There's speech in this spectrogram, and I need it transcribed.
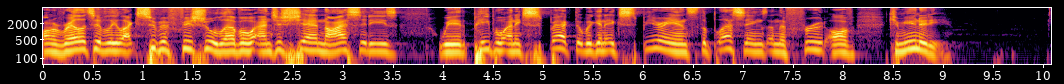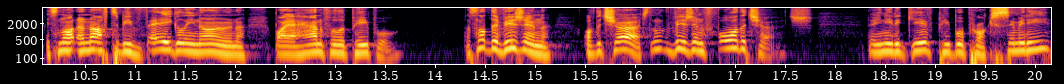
on a relatively like superficial level and just share niceties with people and expect that we're going to experience the blessings and the fruit of community. It's not enough to be vaguely known by a handful of people. That's not the vision of the church, the vision for the church. Now, you need to give people proximity.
